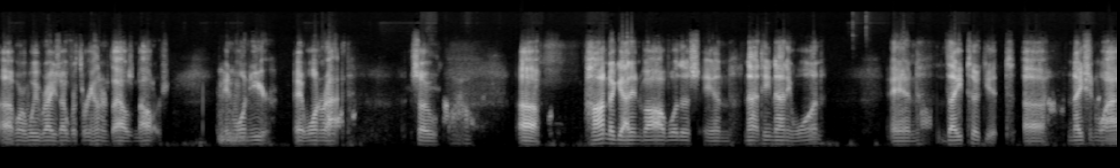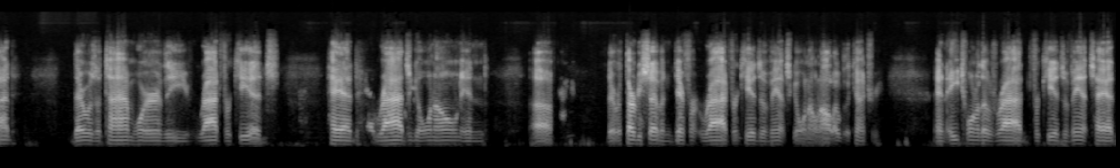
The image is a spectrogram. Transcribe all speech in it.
uh, where we raised over three hundred thousand dollars in one year at one ride. So, wow. Uh, Honda got involved with us in 1991, and they took it uh, nationwide. There was a time where the Ride for Kids had rides going on, and uh, there were 37 different Ride for Kids events going on all over the country. And each one of those Ride for Kids events had,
